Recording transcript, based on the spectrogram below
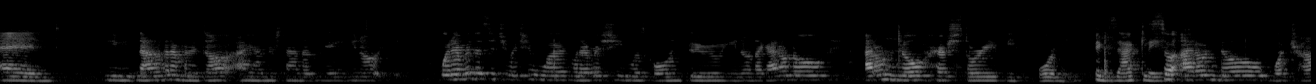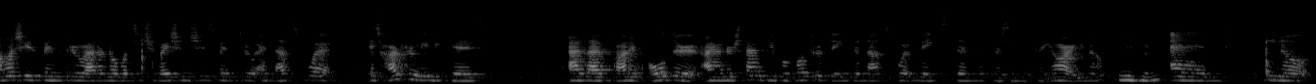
and you, now that I'm an adult, I understand okay, you know, whatever the situation was, whatever she was going through, you know, like I don't know, I don't know her story before me. exactly So I don't know what trauma she's been through. I don't know what situation she's been through, and that's what it's hard for me because as I've gotten older, I understand people go through things, and that's what makes them the person that they are, you know. mm-hmm. And you know,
